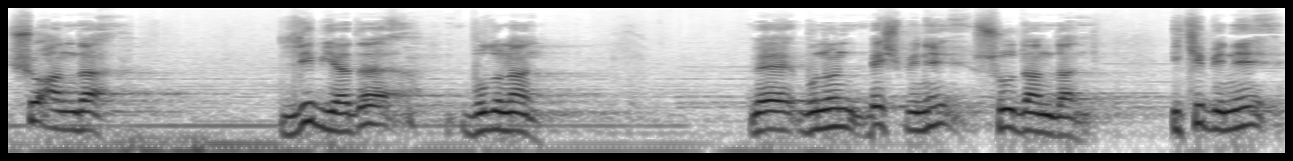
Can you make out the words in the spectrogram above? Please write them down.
şu anda Libya'da bulunan ve bunun 5000'i Sudan'dan, 2000'i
